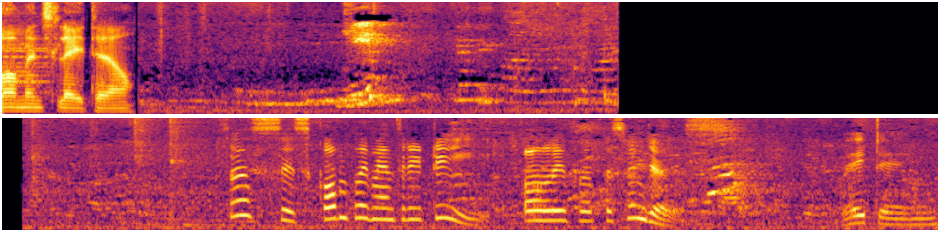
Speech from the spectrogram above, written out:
moments later. this is complimentary tea only for passengers. Waiting.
